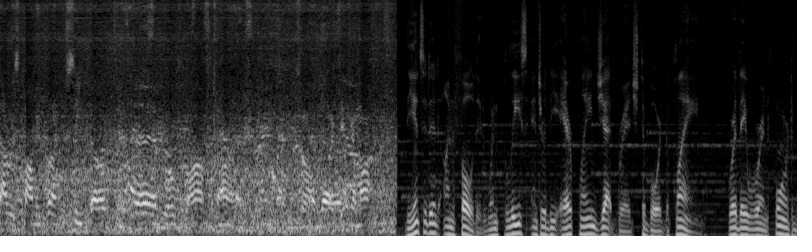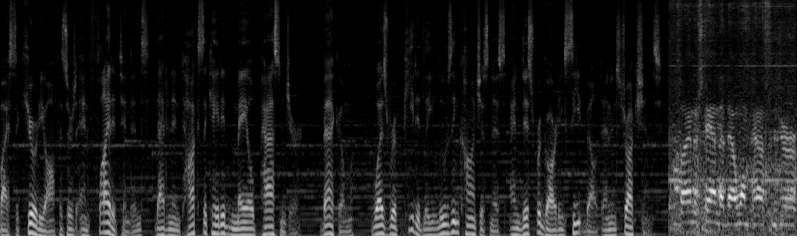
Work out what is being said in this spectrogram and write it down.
Not responding, put on your seatbelt, and broke him off and all that. So, and, uh, kick him off. The incident unfolded when police entered the airplane jet bridge to board the plane, where they were informed by security officers and flight attendants that an intoxicated male passenger, Beckham, was repeatedly losing consciousness and disregarding seatbelt and instructions. So I understand that that one passenger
